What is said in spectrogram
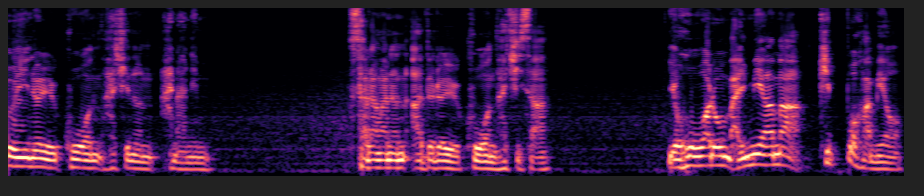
의인을 구원하시는 하나님, 사랑하는 아들을 구원하시사 여호와로 말미암아 기뻐하며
